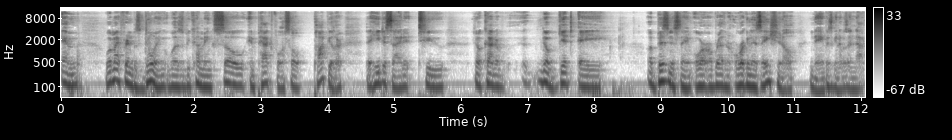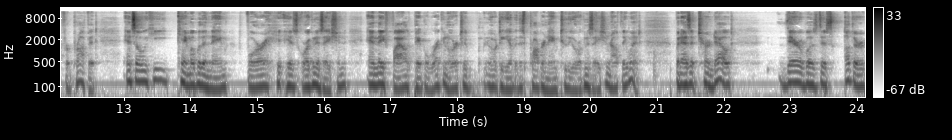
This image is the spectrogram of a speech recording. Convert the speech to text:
And what my friend was doing was becoming so impactful and so popular that he decided to, you know, kind of, you know, get a a business name or, or rather an organizational name because again it was a not-for-profit. And so he came up with a name for his organization and they filed paperwork in order to in order to give it this proper name to the organization and off they went. But as it turned out there was this other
